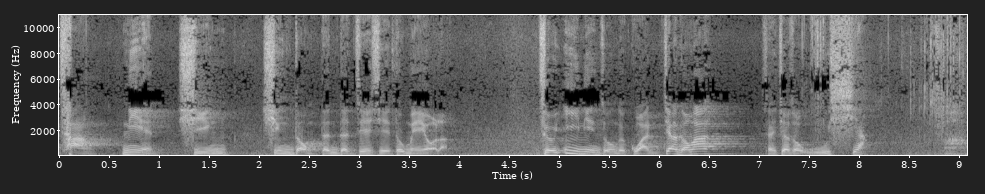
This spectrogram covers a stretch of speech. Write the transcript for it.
唱、念、行、行动等等这些都没有了，只有意念中的观，这样懂吗？才叫做无相啊。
